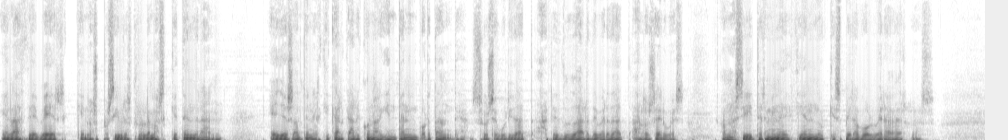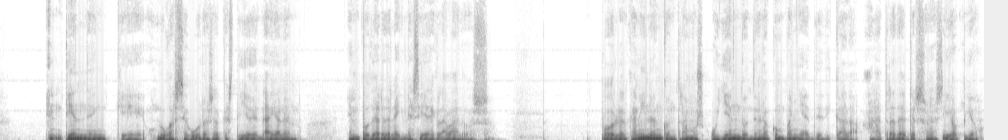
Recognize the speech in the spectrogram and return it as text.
Él hace ver que los posibles problemas que tendrán ellos al tener que cargar con alguien tan importante. Su seguridad hace dudar de verdad a los héroes. Aún así termina diciendo que espera volver a verlos. Entienden que un lugar seguro es el castillo de Lionel, en poder de la iglesia de clavados. Por el camino encontramos huyendo de una compañía dedicada a la trata de personas y opio,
